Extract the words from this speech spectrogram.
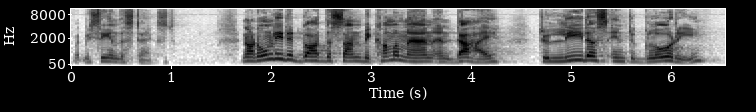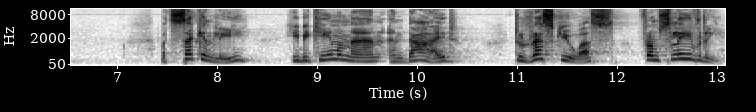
what we see in this text. Not only did God the Son become a man and die to lead us into glory, but secondly, he became a man and died to rescue us from slavery.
